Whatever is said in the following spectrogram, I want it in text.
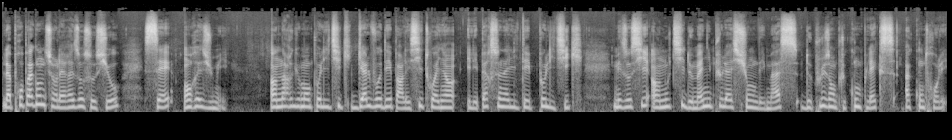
La propagande sur les réseaux sociaux, c'est, en résumé, un argument politique galvaudé par les citoyens et les personnalités politiques, mais aussi un outil de manipulation des masses de plus en plus complexe à contrôler.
